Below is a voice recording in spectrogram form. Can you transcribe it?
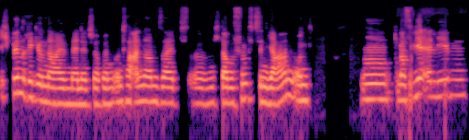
Ich bin Regionalmanagerin, unter anderem seit, äh, ich glaube, 15 Jahren. Und mh, hm, was wir erleben,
